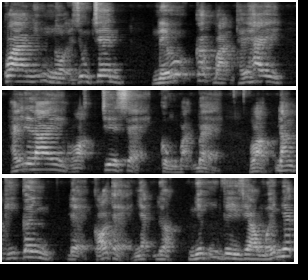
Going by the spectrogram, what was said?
Qua những nội dung trên, nếu các bạn thấy hay, hãy like hoặc chia sẻ cùng bạn bè hoặc đăng ký kênh để có thể nhận được những video mới nhất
